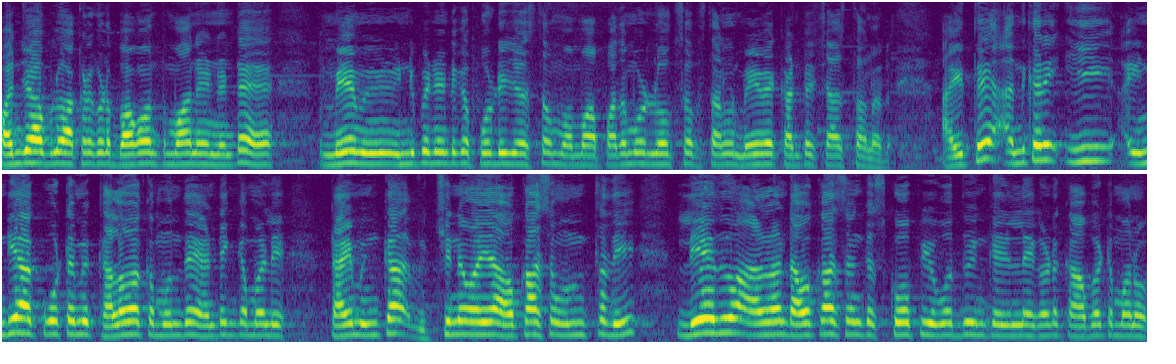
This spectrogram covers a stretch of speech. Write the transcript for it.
పంజాబ్లో అక్కడ కూడా భగవంత్ మాన్ ఏంటంటే మేము ఇండిపెండెంట్గా పోటీ చేస్తాం మా- పదమూడు లోక్సభ స్థానాలు మేమే కంటెస్ట్ చేస్తామన్నారు. అయితే అందుకని ఈ ఇండియా కూటమి కలవక ముందే అంటే ఇంకా మళ్ళీ టైం ఇంకా విచ్ఛిన్నమయ్యే అవకాశం ఉంటుంది. లేదు అలాంటి అవకాశం ఇంకా స్కోప్ ఇవ్వద్దు ఇంకా ఇది లేకుండా కాబట్టి మనం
